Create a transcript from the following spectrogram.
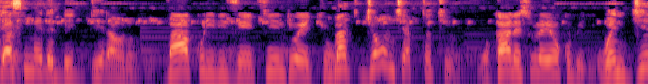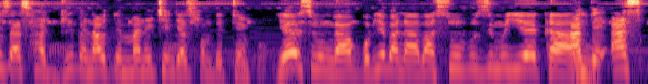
just made a big deal out of it. Baakuliriza ekintu ekyo. But John chapter 2, yokaana essula ey'okubiri. when Jesus had driven out the money changers from the temple, yesu ng'agobye bano abasuubuzi mu and they asked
